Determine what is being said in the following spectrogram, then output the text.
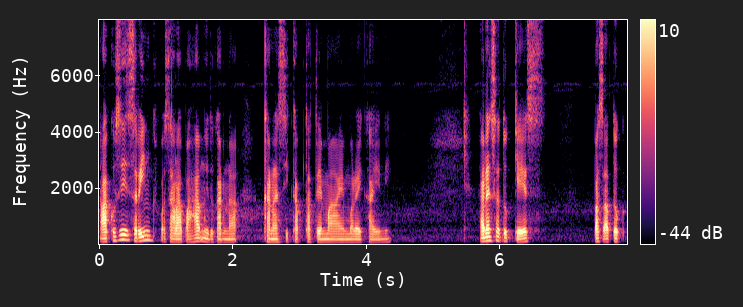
Aku sih sering salah paham gitu karena karena sikap tatemae mereka ini. Ada satu case pas aku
